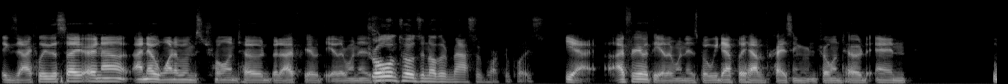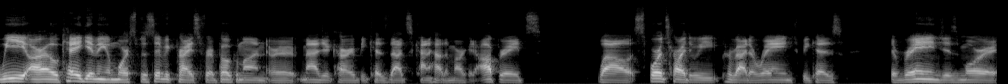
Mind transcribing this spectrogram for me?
exactly the site right now. I know one of them is Troll and Toad, but I forget what the other one is. Troll and Toad's another massive marketplace. Yeah, I forget what the other one is, but we definitely have pricing from Troll and Toad, and we are okay giving a more specific price for a Pokemon or Magic card because that's kind of how the market operates. While sports cards, we provide a range because the range is more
